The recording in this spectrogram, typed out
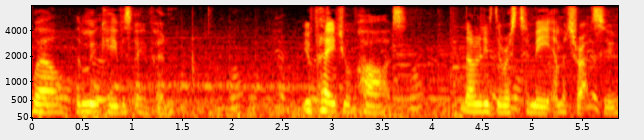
Well, the moon cave is open. You played your part. Now leave the rest to me, Amaterasu.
